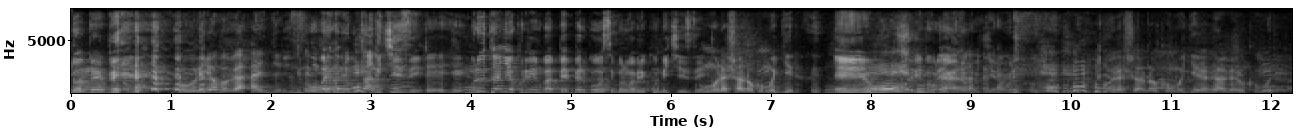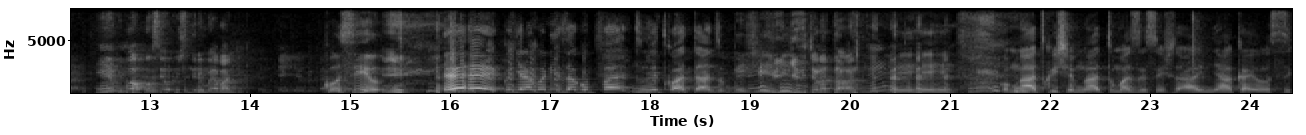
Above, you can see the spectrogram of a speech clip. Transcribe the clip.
Kuririmba bebe. uburyo bwanjye. Ndi kumva ariko biri gutanga icyizere muri utangiye kuririmba bebe rwose muri biri kumpa icyizere umuntu ashobora no kumugira. Eh uririmba buriya yanamugira buri umuntu ashobora no kumugira ntabwo ari ukumuri ngiye kuguha kosi yo kwishyura indirimbo y'abandi kosiyo ehe kugira ngo niza gupfa tube twatanze ubwishingizi ngize icyo natanze. Ehehe ko mwatwishe mwatumaze se sha imyaka yose.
